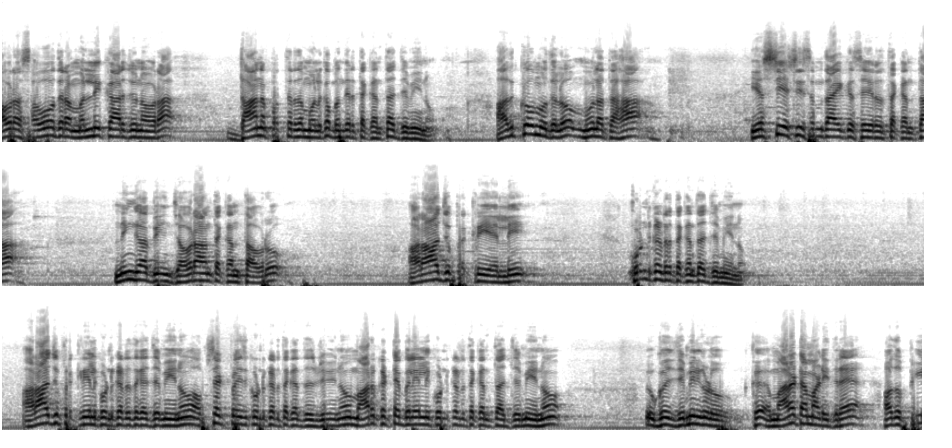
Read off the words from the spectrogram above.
ಅವರ ಸಹೋದರ ಮಲ್ಲಿಕಾರ್ಜುನವರ ದಾನಪತ್ರದ ಮೂಲಕ ಬಂದಿರತಕ್ಕಂಥ ಜಮೀನು. ಅದಕ್ಕೂ ಮೊದಲು ಮೂಲತಃ ಎಸ್ ಸಿ ಎಸ್ ಟಿ ಸಮುದಾಯಕ್ಕೆ ಸೇರಿರತಕ್ಕಂಥ ನಿಂಗ ಬೀನ್ ಜವರ ಅಂತಕ್ಕಂಥವರು ಹರಾಜು ಪ್ರಕ್ರಿಯೆಯಲ್ಲಿ ಕೊಂಡ್ಕೊಂಡಿರ್ತಕ್ಕಂಥ ಜಮೀನು. ಹರಾಜು ಪ್ರಕ್ರಿಯೆಯಲ್ಲಿ ಕೊಂಡ್ಕೊಂಡಿರ್ತಕ್ಕಂಥ ಜಮೀನು ಅಪ್ಸೆಟ್ ಪ್ರೈಸ್ ಕೊಂಡ್ಕೊಂಡಿರ್ತಕ್ಕಂಥ ಜಮೀನು, ಮಾರುಕಟ್ಟೆ ಬೆಲೆಯಲ್ಲಿ ಕೊಂಡ್ಕೊಂಡಿರ್ತಕ್ಕಂಥ ಜಮೀನು, ಜಮೀನುಗಳು ಮಾರಾಟ ಮಾಡಿದರೆ ಅದು ಪಿ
